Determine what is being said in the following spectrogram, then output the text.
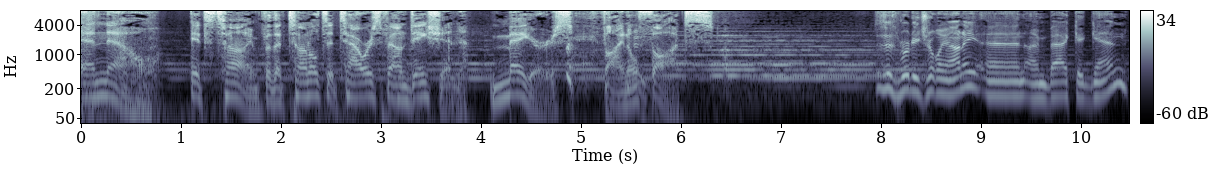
And now, it's time for the Tunnel to Towers Foundation Mayor's Final Thoughts. This is Rudy Giuliani, and I'm back again.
